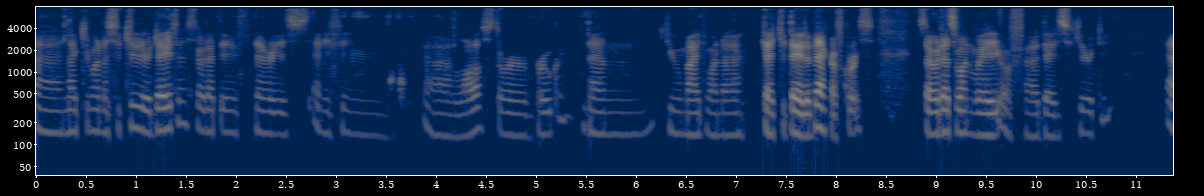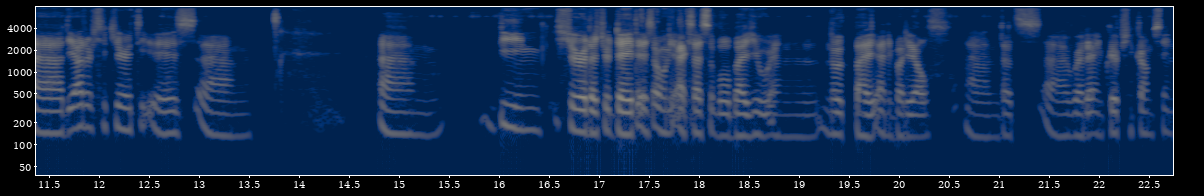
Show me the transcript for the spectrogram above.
Uh, like you want to secure your data so that if there is anything uh, lost or broken, then you might want to get your data back, of course. So that's one way of uh, data security. Uh, the other security is um, um, being sure that your data is only accessible by you and not by anybody else. And that's uh, where the encryption comes in.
